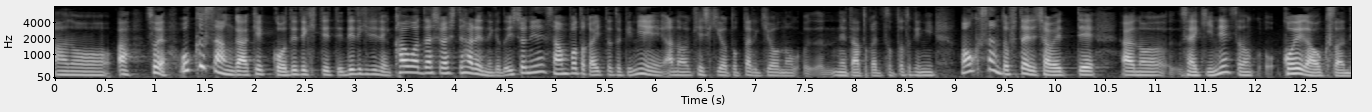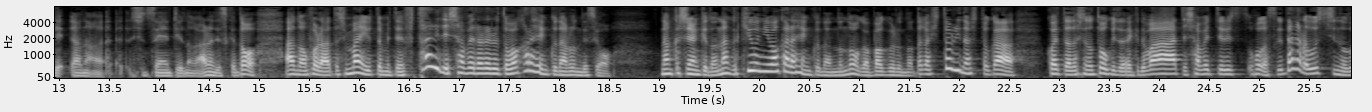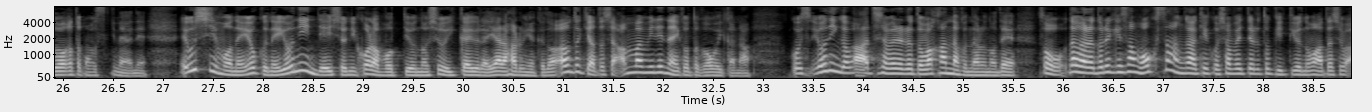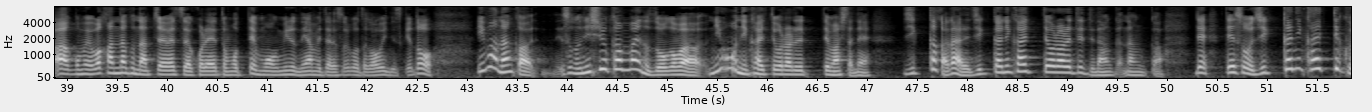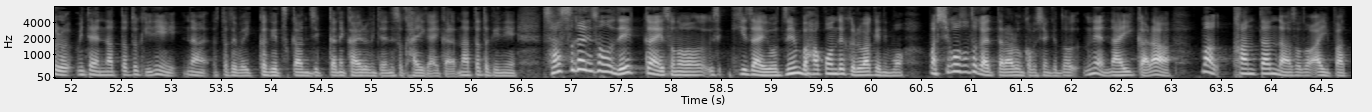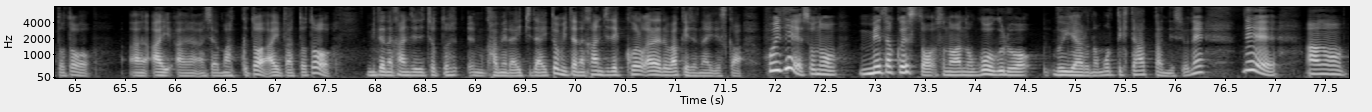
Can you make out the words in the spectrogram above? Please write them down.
あの、あ、そうや、奥さんが結構出てきてて、出てきてて、顔は出しはしてはれんねんけど、一緒にね、散歩とか行った時に、あの、景色を撮ったり、今日のネタとかで撮った時に、まあ、奥さんと二人で喋って、あの、最近ね、その、声が奥さんで、あの、出演っていうのがあるんですけど、あの、ほら、私前言ったみたいに、二人で喋られると分からへんくなるんですよ。なんか知らんけど、なんか急に分からへんくなるの、脳がバグるの。だから一人の人が、こうやって私のトークじゃないけど、わーって喋ってる方が好き。だからウッシーの動画とかも好きなよね。え、ウッシーもね、よくね、4人で一緒にコラボっていうのを週1回ぐらいやらはるんやけど、あの時私あんま見れないことが多いかな。こう4人がわーって喋れると分かんなくなるので、そう。だからドレキさんも奥さんが結構喋ってる時っていうのは、私は、あ、ごめん、分かんなくなっちゃうやつや、これ、と思って、もう見るのやめたりすることが多いんですけど、今なんか、その2週間前の動画は、日本に帰っておられてましたね。実家かなあれ、実家に帰っておられてて、なんか、なんか。で、で、そう、実家に帰ってくるみたいになった時に、な、例えば1ヶ月間実家に帰るみたいな、そう、海外からなった時に、さすがにそのでっかい、その、機材を全部運んでくるわけにも、まあ仕事とかやったらあるんかもしれんけど、ね、ないから、まあ簡単なその iPad と、あ、あ、じゃあ Mac と iPad と、みたいな感じでちょっとカメラ1台と、みたいな感じで来られるわけじゃないですか。ほいで、そのメタクエスト、そのあのゴーグルを VR の持ってきてはったんですよね。で、あの、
